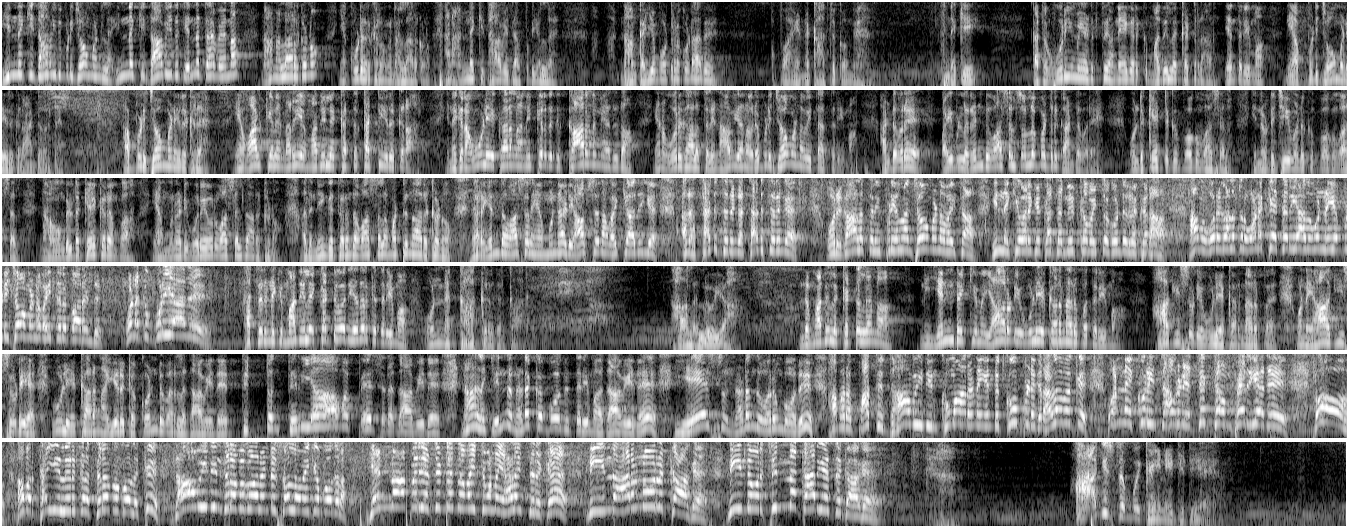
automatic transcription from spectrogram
இன்னைக்கு தாவீது இப்படி ஜெபம் பண்ணல. இன்னைக்கு தாவீதுக்கு என்ன தேவைன்னா நான் நல்லா இருக்கணும் என் கூட இருக்கிறவங்க நல்லா இருக்கணும். ஆனால் அன்னைக்கு தாவீது அப்படி இல்லை. நான் கையை போட்டுறக்கூடாது. அப்பா என்னை காத்துக்கோங்க. இன்னைக்கு கத்தர் உரிமை எடுத்து அநேகருக்கு மதில கட்டுறார். ஏன் தெரியுமா? நீ அப்படி ஜோம் பண்ணி இருக்கிற ஆண்டவர்கிட்ட. அப்படி ஜோம் பண்ணி இருக்கிற என் வாழ்க்கையில நிறைய மதில கத்தர் கட்டி இருக்கிறார். இன்னைக்கு நான் ஊழியக்காரனா நிக்கிறதுக்கு காரணமே அதுதான். ஏன்னா ஒரு காலத்தில் என் ஆவியானவர் எப்படி ஜோம் பண்ண வைத்தார் தெரியுமா? ஆண்டவரே பைபிள்ல ரெண்டு வாசல் சொல்லப்பட்டிருக்கு ஆண்டவரே. ஒன்று கேட்டுக்கு போகும் வாசல் என்னோட ஜீவனுக்கு போகும் வாசல். நான் உங்கள்கிட்ட கேட்குறேன்ப்பா என் முன்னாடி ஒரே ஒரு வாசல் தான் இருக்கணும். அது நீங்க திறந்த வாசலை மட்டும்தான் இருக்கணும். வேற எந்த வாசலும் என் முன்னாடி ஆப்ஷனா வைக்காதீங்க. அதை தடுத்துருங்க தடுத்துருங்க. ஒரு காலத்துல இப்படியெல்லாம் ஜோம் பண்ண வைத்தார். இன்னைக்கு வரைக்கும் கத்த நிற்க வைத்து கொண்டு இருக்கிறார் அவன் ஒரு காலத்துல உனக்கே தெரியாது உன்னை எப்படி ஜோம் பண்ண வைத்திருப்பார் என்று. உனக்கு புரியாது. கத்தர் இன்னைக்கு மதிலை கட்டுவது எதற்கு தெரியுமா? உன்னை காக்குறதற்காக. ஹாலலூயா இந்த மதில கட்டலன்னா நீ என்றைக்குமே யாருடைய ஊழியக்காரனா இருப்ப தெரியுமா? ஆகீசுடைய ஊழியக்காரனா இருப்ப. உன்னை ஆகீசுடைய ஊழியக்காரனா இருக்க கொண்டு வரல தாவிது. திட்டம் தெரியாம பேசுற தாவிது. நாளைக்கு என்ன நடக்க போகுது தெரியுமா தாவிது? இயேசு நடந்து வரும்போது அவரை பார்த்து தாவிதின் குமாரனை என்று கூப்பிடுகிற அளவுக்கு உன்னை குறித்து அவருடைய திட்டம் பெரியது. ஓ அவர் கையில் இருக்கிற திறவுகோலுக்கு தாவிதின் திறவுகோல் என்று சொல்ல வைக்க போகிறார் என்ன பெரிய திட்டத்தை வைத்து உன்னை அழைத்திருக்க? நீ இந்த அறுநூறுக்காக நீ இந்த ஒரு சின்ன காரியத்துக்காக. ஆகிஸ்ட போய் கை நீட்டிட்டியே.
